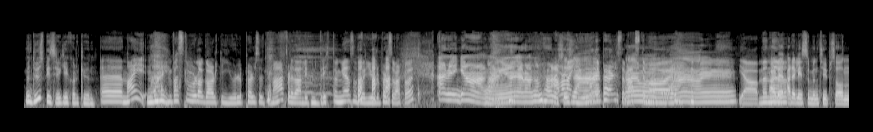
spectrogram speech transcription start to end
Men du spiser ikke kalkun. Eh, nei. Nei. bestemor lager alltid julepølse til meg, fordi det er en liten drittunge som får julepølse hvert år. Jeg vil julepølse, bestemor. Ja, men Er det, eh, er det liksom en type sånn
